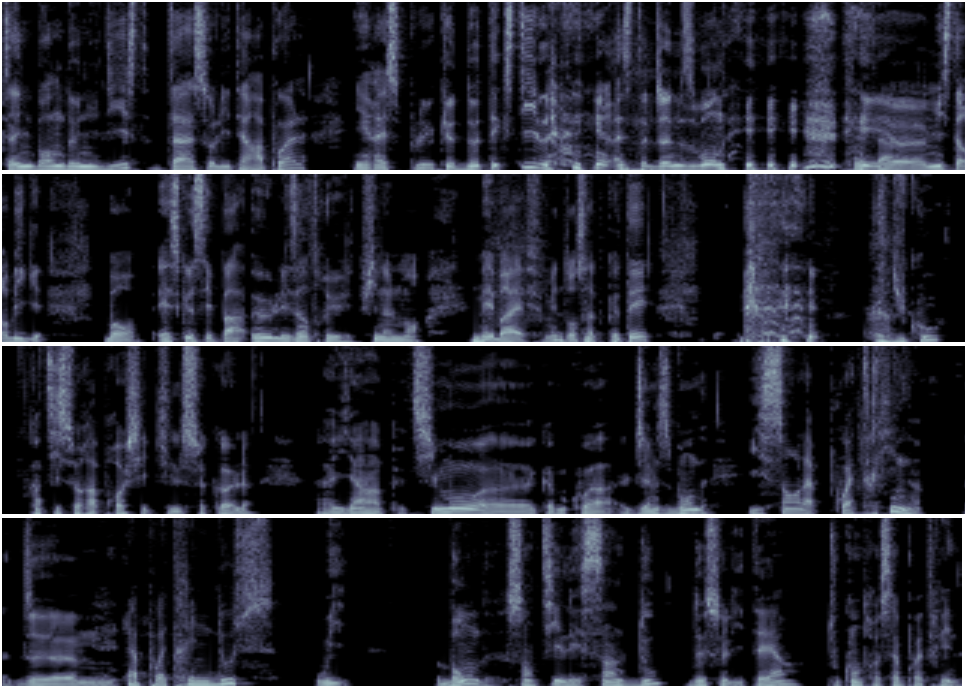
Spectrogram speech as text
t'as une bande de nudistes, t'as solitaire à poil, il reste plus que deux textiles, il reste James Bond et, et euh, Mr Big. Bon, est-ce que c'est pas eux les intrus finalement? Mais bref, mettons ça de côté. et du coup, quand il se rapproche et qu'il se colle, euh, il y a un petit mot euh, comme quoi James Bond, il sent la poitrine de La poitrine douce. oui. Bond sentit les seins doux de solitaire, tout contre sa poitrine.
